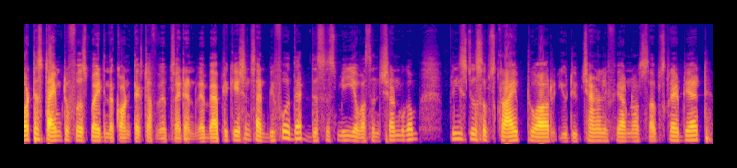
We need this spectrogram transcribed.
what is time to first byte in the context of website and web applications. And before that, this is me, Vasant Shanmugam. Please do subscribe to our YouTube channel if you have not subscribed yet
